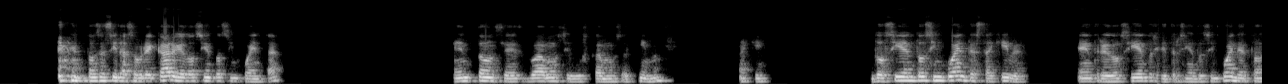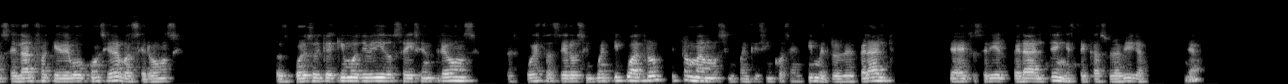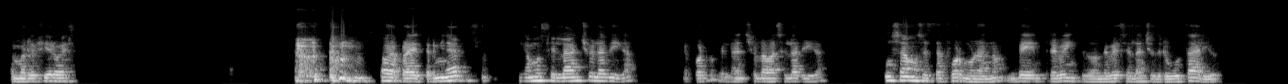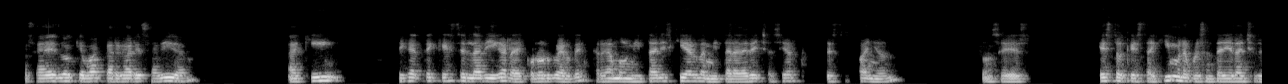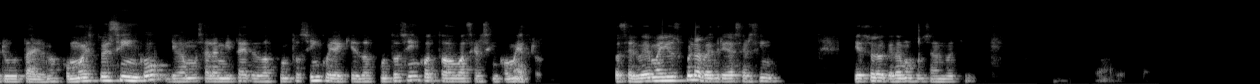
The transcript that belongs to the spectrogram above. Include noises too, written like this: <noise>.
Entonces, si la sobrecarga es 250, entonces vamos y buscamos aquí, ¿no? Aquí. 250 está aquí, ¿ven? Entre 200 y 350. Entonces, el alfa que debo considerar va a ser 11. Entonces, por eso es que aquí hemos dividido 6 entre 11. Respuesta 0,54 y tomamos 55 centímetros de peralte. Ya, esto sería el peralte, en este caso la viga. ¿Ya? me refiero a esto. <coughs> Ahora, para determinar digamos, el ancho de la viga, ¿de acuerdo? El ancho de la base de la viga, usamos esta fórmula, ¿no? B entre 20, donde ves el ancho tributario. O sea, es lo que va a cargar esa viga. Aquí, fíjate que esta es la viga, la de color verde, cargamos mitad a izquierda, mitad a derecha, ¿cierto? De este español, ¿no? Entonces, esto que está aquí me representaría el ancho tributario, ¿no? Como esto es 5, llegamos a la mitad de 2.5 y aquí es 2.5, todo va a ser 5 metros. Entonces el B mayúscula vendría a ser 5. Y eso es lo que estamos usando aquí.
